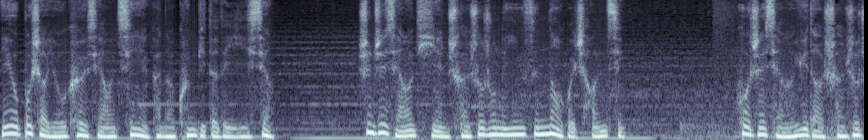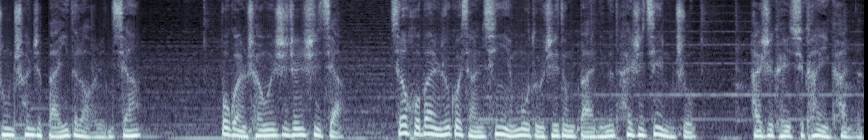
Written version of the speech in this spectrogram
也有不少游客想要亲眼看到昆比德的遗像，甚至想要体验传说中的阴森闹鬼场景，或者想要遇到传说中穿着白衣的老人家。不管传闻是真是假，小伙伴如果想亲眼目睹这栋百年的泰式建筑，还是可以去看一看的。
